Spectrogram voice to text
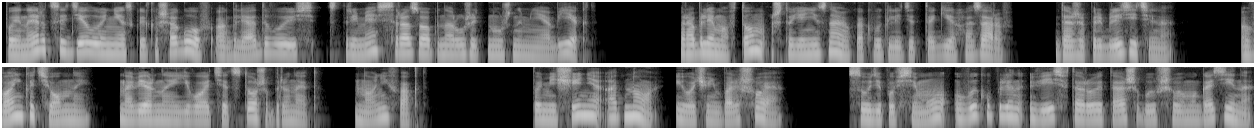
По инерции делаю несколько шагов, оглядываюсь, стремясь сразу обнаружить нужный мне объект. Проблема в том, что я не знаю, как выглядит Тагир Хазаров. Даже приблизительно. Ванька темный. Наверное, его отец тоже брюнет. Но не факт. Помещение одно и очень большое. Судя по всему, выкуплен весь второй этаж бывшего магазина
